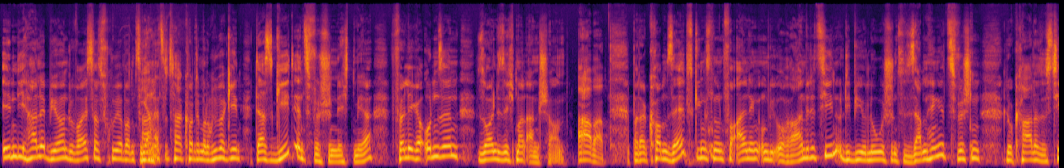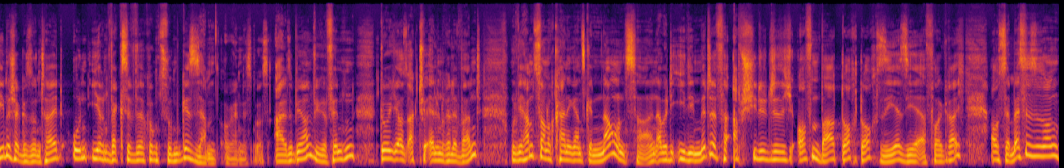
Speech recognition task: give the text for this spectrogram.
in die Halle. Björn, du weißt das, früher beim Zahnärztetag konnte man rübergehen. Das geht inzwischen nicht mehr. Völliger Unsinn, sollen die sich mal anschauen. Aber bei der Com selbst ging es nun vor allen Dingen um die Oralmedizin und die biologischen Zusammenhänge zwischen lokaler systemischer Gesundheit und ihren Wechselwirkungen zum Gesamtorganismus. Also Björn, wie wir finden, durchaus aktuell und relevant. Und wir haben zwar noch keine ganz genauen Zahlen, aber die ID Mitte verabschiedete sich offenbar doch, doch sehr, sehr erfolgreich aus der Messesaison,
